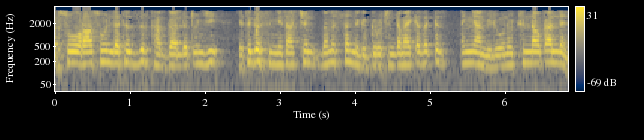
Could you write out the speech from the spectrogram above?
እርስዎ ራስዎን ለትዝብት ታጋለጡ እንጂ የትግል ስሜታችን በመሰል ንግግሮች እንደማይቀዘቅዝ እኛ ሚሊዮኖቹ እናውቃለን።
